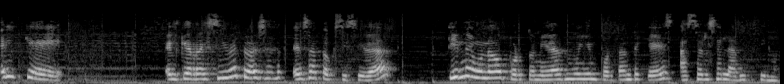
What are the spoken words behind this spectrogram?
el que el que recibe toda esa, esa toxicidad tiene una oportunidad muy importante que es hacerse la víctima.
